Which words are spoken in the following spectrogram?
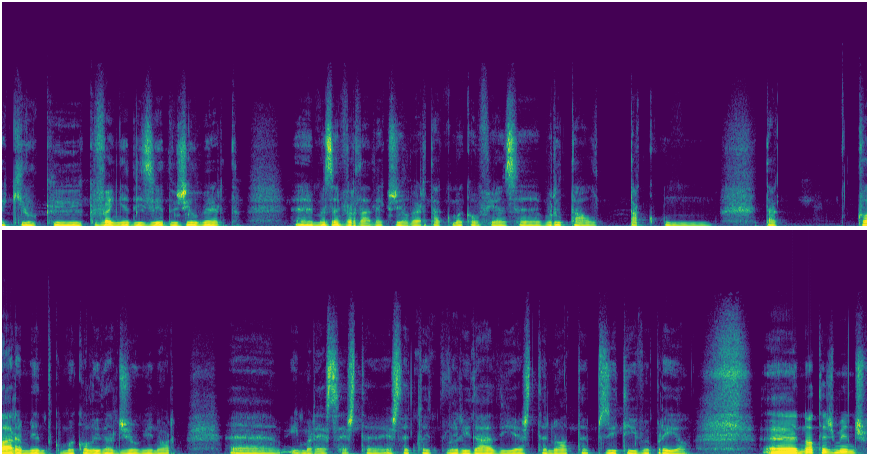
aquilo que, que venho a dizer do Gilberto, uh, mas a verdade é que o Gilberto está com uma confiança brutal, está com está claramente com uma qualidade de jogo enorme uh, e merece esta, esta titularidade e esta nota positiva para ele. Uh, notas menos,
